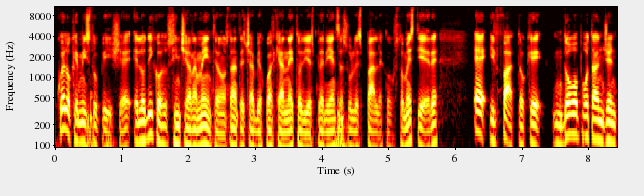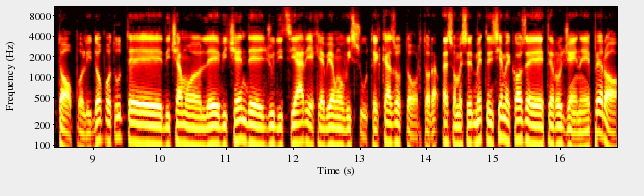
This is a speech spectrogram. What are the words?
quello che mi stupisce, e lo dico sinceramente, nonostante ci abbia qualche annetto di esperienza sulle spalle con questo mestiere, è il fatto che dopo Tangentopoli, dopo tutte diciamo, le vicende giudiziarie che abbiamo vissuto, il caso Tortora, adesso metto insieme cose eterogenee, però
